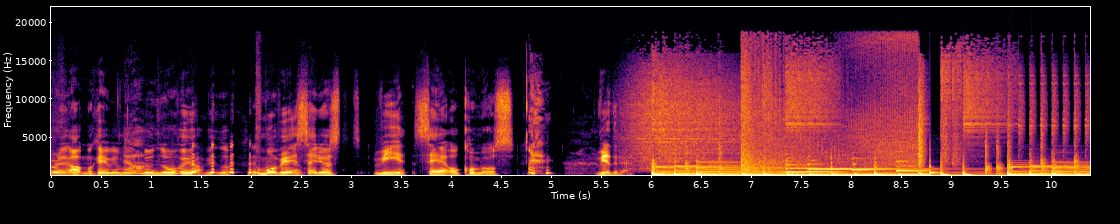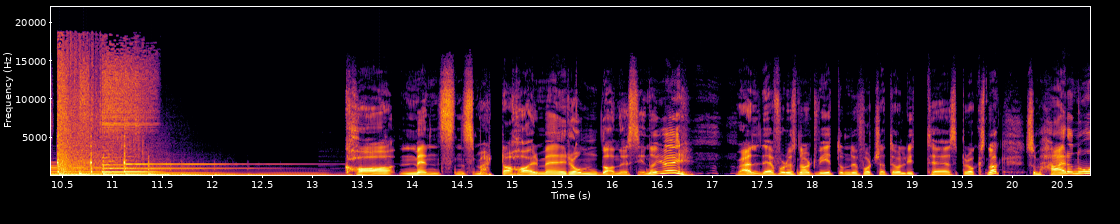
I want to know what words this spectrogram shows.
blir- ja, ok, vi må, nå, nå, vi, vi, nå, nå må vi seriøst Vi se og komme oss videre. Hva mensensmerter har med rondene sine å gjøre? Vel, det får du snart vite om du fortsetter å lytte til Språksnakk, som her og nå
